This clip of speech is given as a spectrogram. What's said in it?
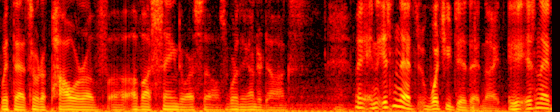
with that sort of power of uh, of us saying to ourselves, "We're the underdogs." And isn't that what you did that night? Isn't that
